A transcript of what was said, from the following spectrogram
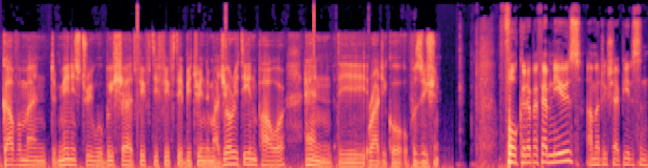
government ministry will be shared 50 50 between the majority in power and the radical opposition. For Good Hope FM News, I'm Adrik Shea Peterson.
